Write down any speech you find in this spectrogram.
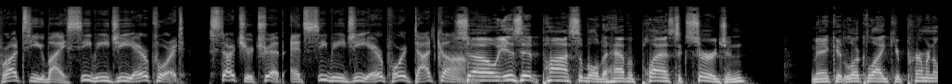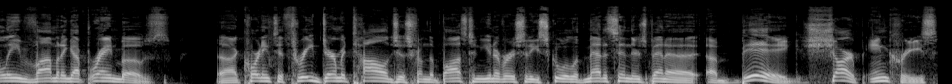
brought to you by CVG Airport. Start your trip at CVGAirport.com. So, is it possible to have a plastic surgeon make it look like you're permanently vomiting up rainbows? Uh, according to three dermatologists from the Boston University School of Medicine, there's been a, a big, sharp increase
